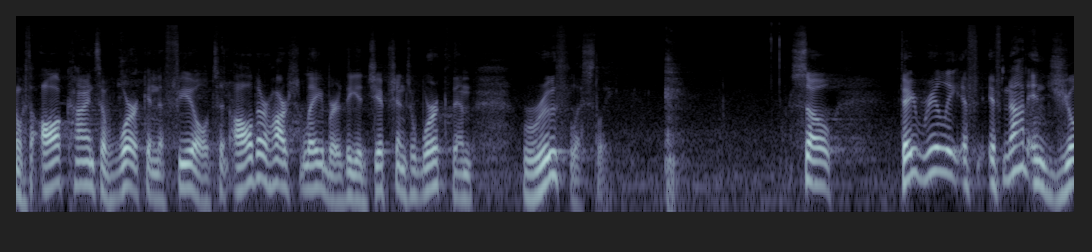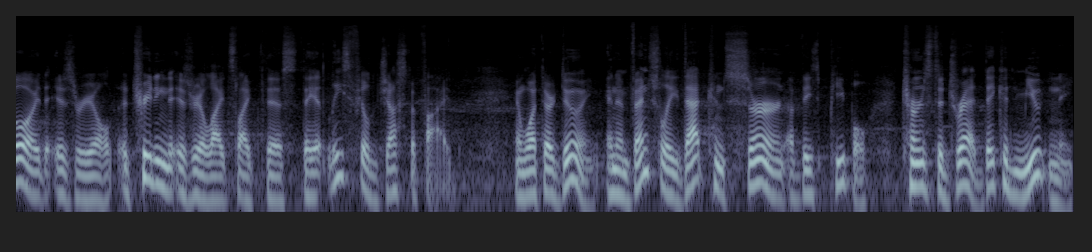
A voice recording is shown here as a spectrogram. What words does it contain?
and with all kinds of work in the fields. And all their harsh labor, the Egyptians worked them ruthlessly. So they really, if, if not enjoy the Israel, uh, treating the Israelites like this, they at least feel justified in what they're doing. And eventually, that concern of these people turns to dread. They could mutiny.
